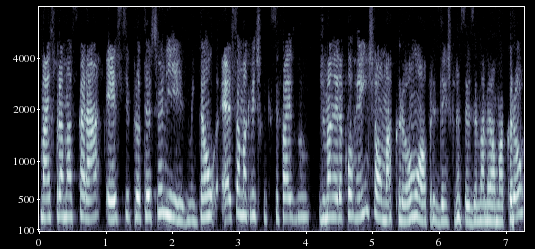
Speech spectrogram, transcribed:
mas para mascarar esse protecionismo. Então, essa é uma crítica que se faz de maneira corrente ao Macron, ao presidente francês Emmanuel Macron,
